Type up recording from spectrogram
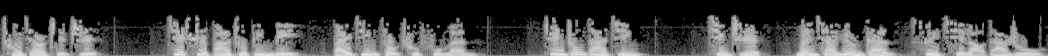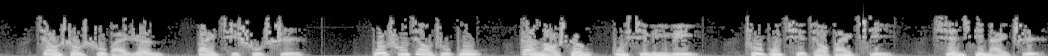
出教治之。皆斥罢诸并立，白金走出府门，郡中大惊，请之门下院干遂起老大儒教授数百人，拜起书时。博出教主部，干老生不习立礼，主部且教拜起，贤习乃止。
